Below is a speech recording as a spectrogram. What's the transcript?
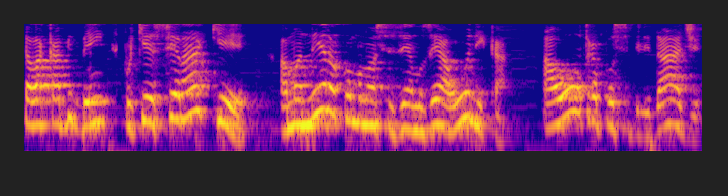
ela cabe bem, porque será que a maneira como nós fizemos é a única? A outra possibilidade,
